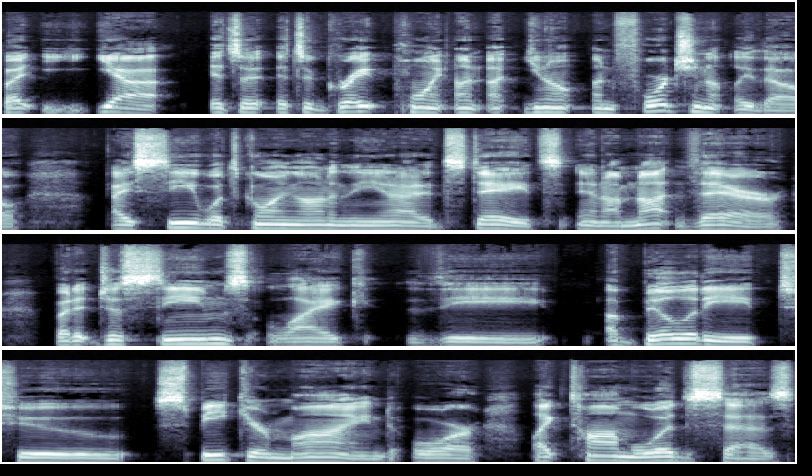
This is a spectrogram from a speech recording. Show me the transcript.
But yeah, it's a it's a great point. Uh, you know, unfortunately though, I see what's going on in the United States, and I'm not there, but it just seems like the ability to speak your mind, or like Tom Woods says,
